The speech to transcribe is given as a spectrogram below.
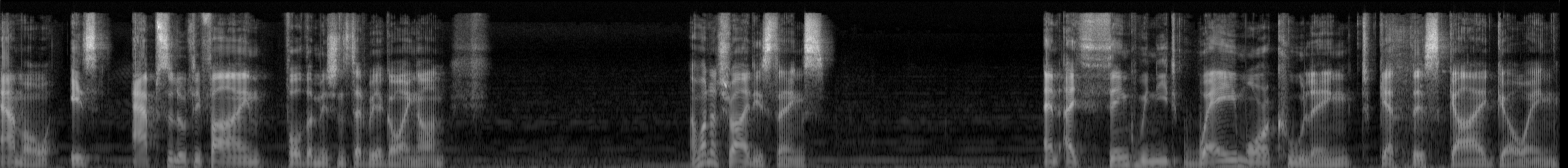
ammo is absolutely fine for the missions that we are going on. I want to try these things. And I think we need way more cooling to get this guy going.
